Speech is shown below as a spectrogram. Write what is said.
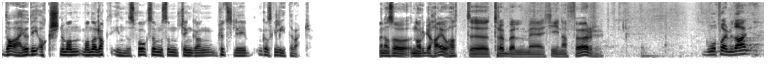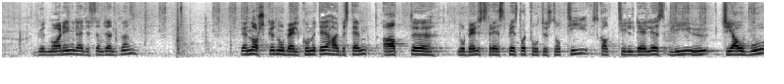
da er jo de aksjene man, man har lagt inn hos folk som, som gang plutselig ganske lite verdt. Men altså, Norge har jo hatt uh, trøbbel med Kina før. God formiddag. Good morning, ladies and gentlemen. Den norske Nobelkomité har bestemt at uh, Nobels fredspris for 2010 skal tildeles Liu Xiaobo.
